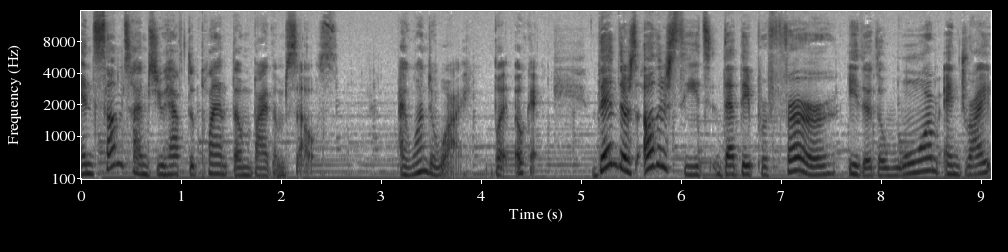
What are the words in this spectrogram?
and sometimes you have to plant them by themselves. I wonder why, but okay. Then there's other seeds that they prefer either the warm and dry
